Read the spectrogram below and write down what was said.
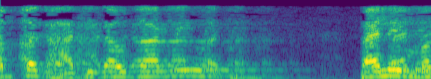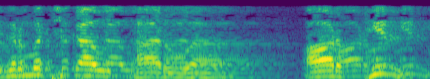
अब तक हाथी का उद्धार नहीं हुआ था। पहले मगरमच्छ का उद्धार हुआ और फिर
